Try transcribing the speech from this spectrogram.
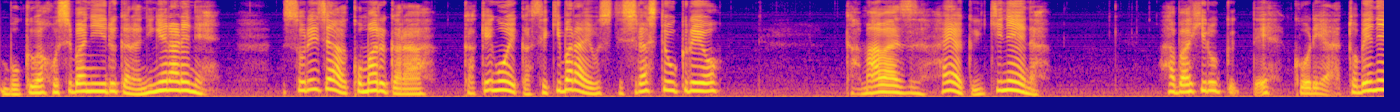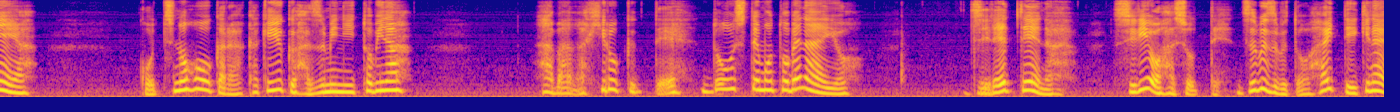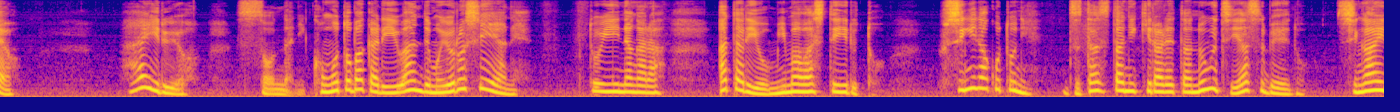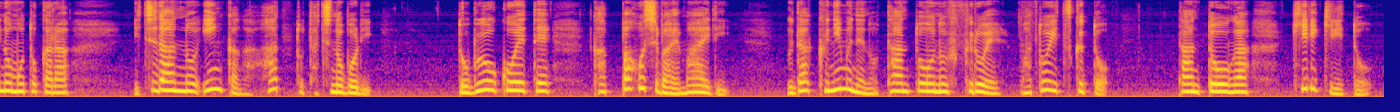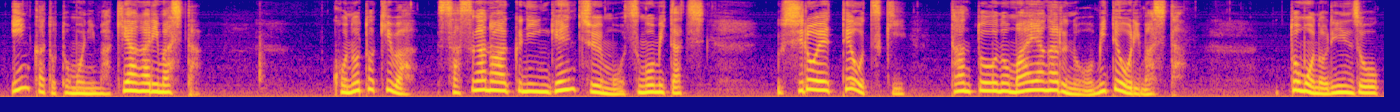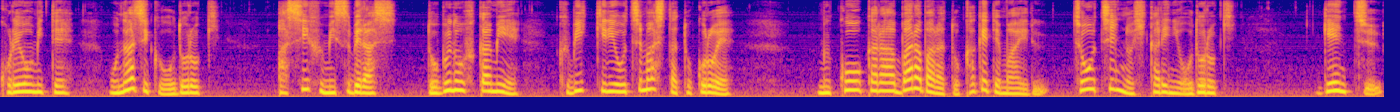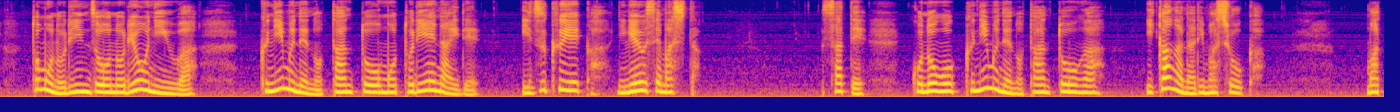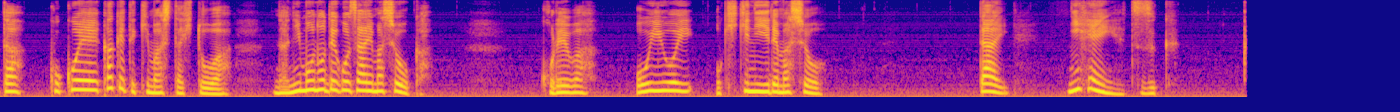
う。僕は干し場にいるから逃げられねえ。それじゃあ困るから掛け声か咳払いをして知らしておくれよ。構わず早く行きねえな。幅広くってこりゃ飛べねえや。こっちの方から駆けゆく弾みに飛びな。幅が広くってどうしても飛べないよ。じれってえな。尻をはしょってズブズブと入っていきなよ。入るよ。そんなに小言ばかり言わんでもよろしいやね。と言いながら辺りを見回していると不思議なことにズタズタに切られた野口安兵衛の死骸のもとから一段のインカがはっと立ち上りドブを越えてカッパ干し場へ参り宇田国宗の担当の袋へまといつくと担当がキリキリとインカと共に巻き上がりました。この時はさすがの悪人玄中も凄み立ち後ろへ手をつき担当の舞い上がるのを見ておりました。友の林蔵これを見て同じく驚き足踏み滑らしドブの深みへ首っきり落ちましたところへ向こうからバラバラとかけてまいる提灯の光に驚き玄中友の林蔵の両人は国宗の担当も取り得ないで伊豆区へか逃げ失せました。さてこの後国宗の担当がいかがなりましょうか。またここへかけてきました人は何者でございましょうか。これはおいおいお聞きに入れましょう。第2編へ続く。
